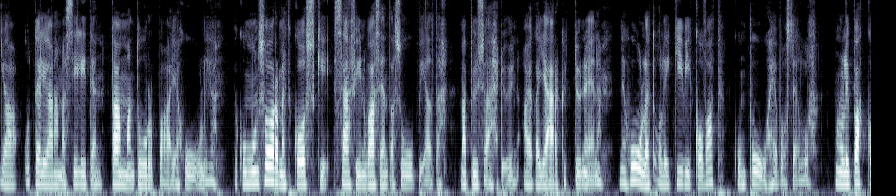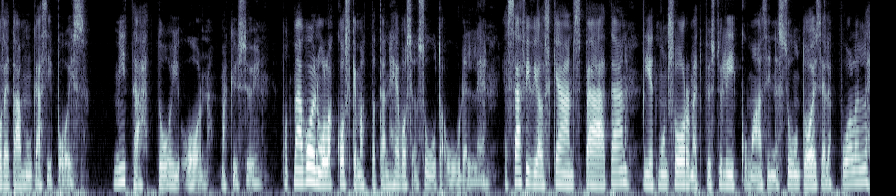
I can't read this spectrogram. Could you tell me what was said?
ja uteliaana mä siliten tamman turpaa ja huulia. Ja kun mun sormet koski Säfin vasenta suupieltä, mä pysähdyin aika järkyttyneenä. Ne huulet oli kivikovat kuin puuhevosella. Mun oli pakko vetää mun käsi pois. Mitä toi on? Mä kysyin. Mutta mä en voinut olla koskematta tämän hevosen suuta uudelleen. Ja Säfi vielä käänsi päätään niin, että mun sormet pysty liikkumaan sinne suun toiselle puolelle,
